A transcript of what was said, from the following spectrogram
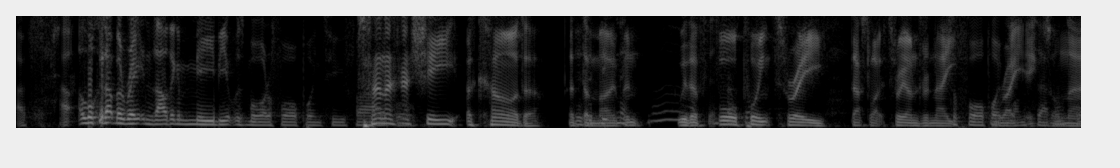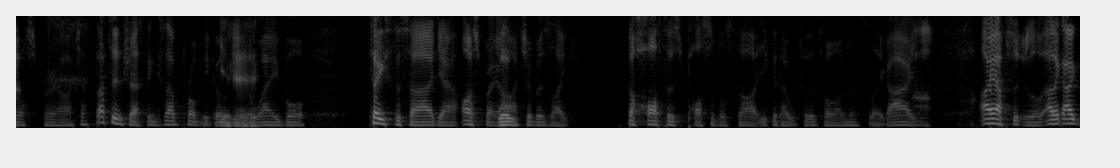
Uh, uh, looking at my ratings now, thinking maybe it was more a four point two five. tanahashi okada at the moment with a 4.3 that's like 308 So four point one ratings on that That's interesting because I'd probably go the other way, but taste aside, yeah, Ospreay Well- Archer was like the hottest possible start you could hope for the tournament. Like I, Ah. I absolutely love. Like I,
